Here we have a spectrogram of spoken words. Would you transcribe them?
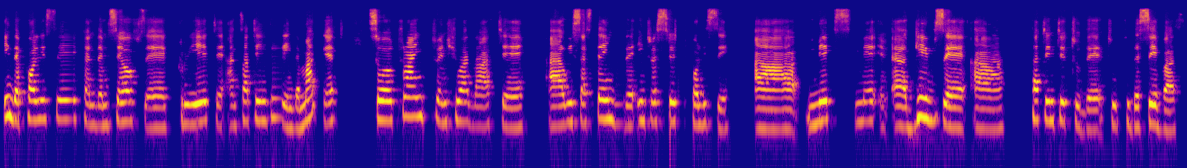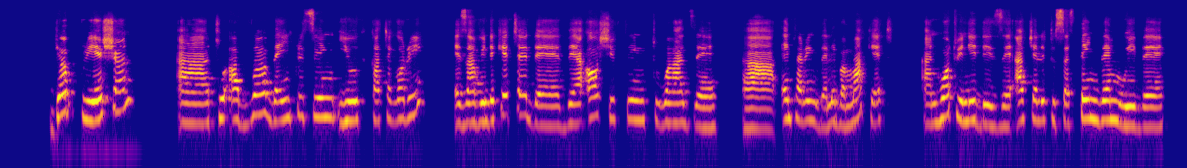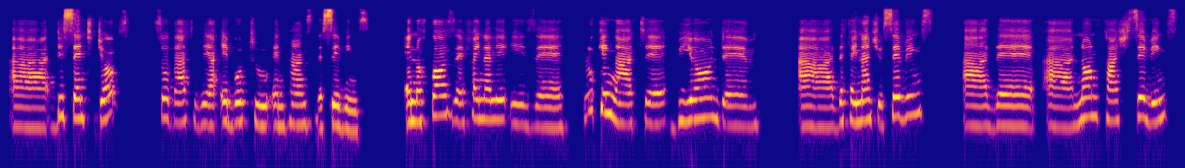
in the policy can themselves uh, create uh, uncertainty in the market. So trying to ensure that uh, we sustain the interest rate policy makes ma- uh, gives certainty to the to, to the savers. Job creation uh, to absorb the increasing youth category. As I've indicated, uh, they are all shifting towards uh, entering the labor market. And what we need is actually to sustain them with uh, decent jobs so that they are able to enhance the savings. And of course, uh, finally, is uh, looking at uh, beyond um, uh, the financial savings, the non-cash savings,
